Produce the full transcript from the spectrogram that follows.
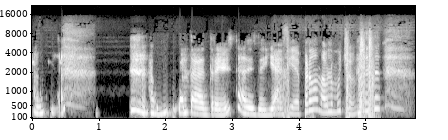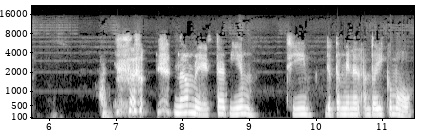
a mí me la entrevista desde ya. Perdón, hablo mucho. No, me está bien. Sí, yo también ando ahí como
